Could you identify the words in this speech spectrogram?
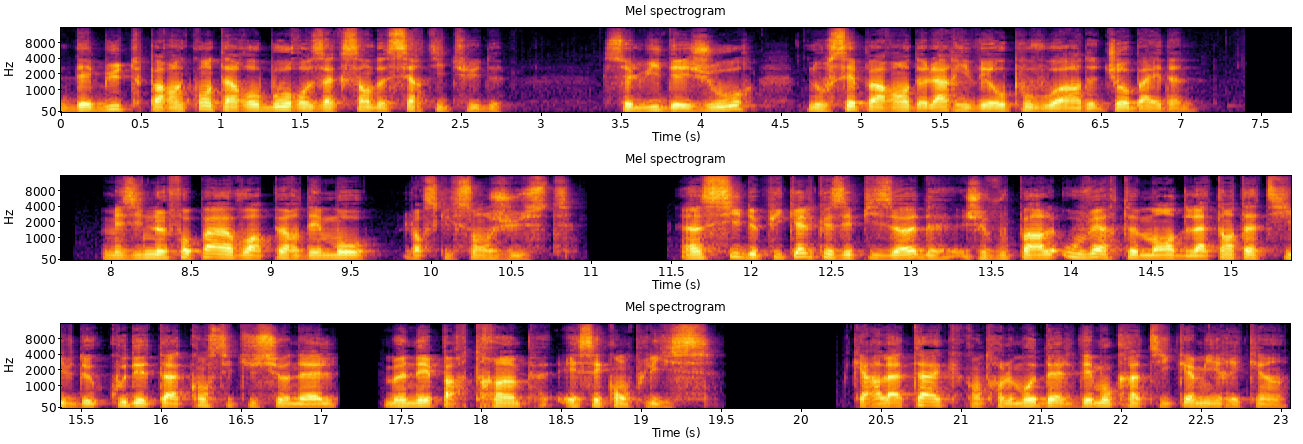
débute par un compte à rebours aux accents de certitude, celui des jours nous séparant de l'arrivée au pouvoir de Joe Biden. Mais il ne faut pas avoir peur des mots lorsqu'ils sont justes. Ainsi, depuis quelques épisodes, je vous parle ouvertement de la tentative de coup d'État constitutionnel menée par Trump et ses complices. Car l'attaque contre le modèle démocratique américain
